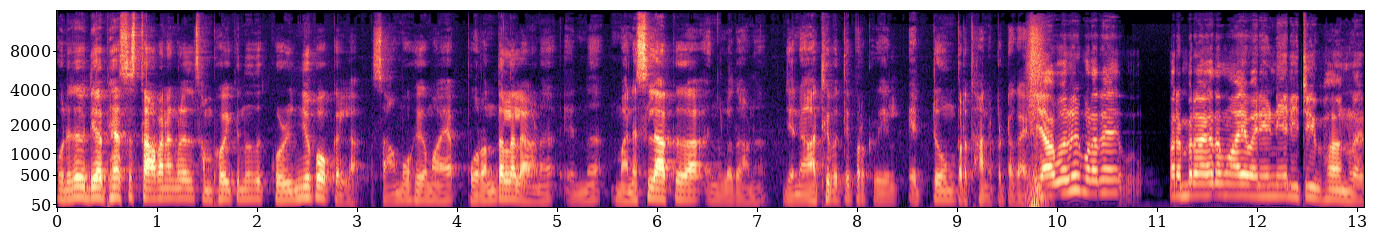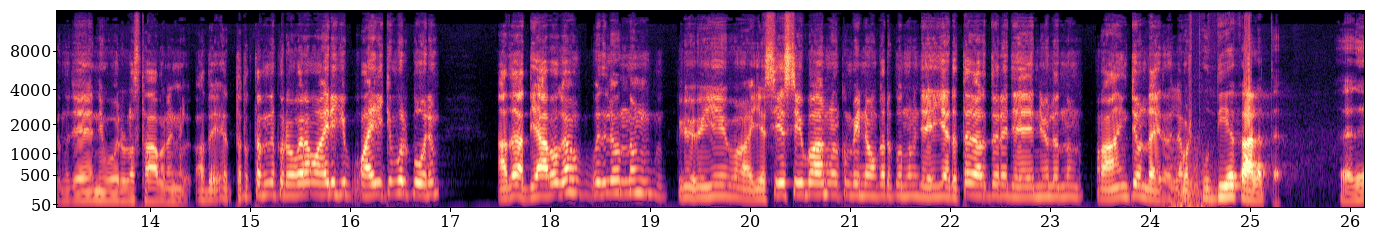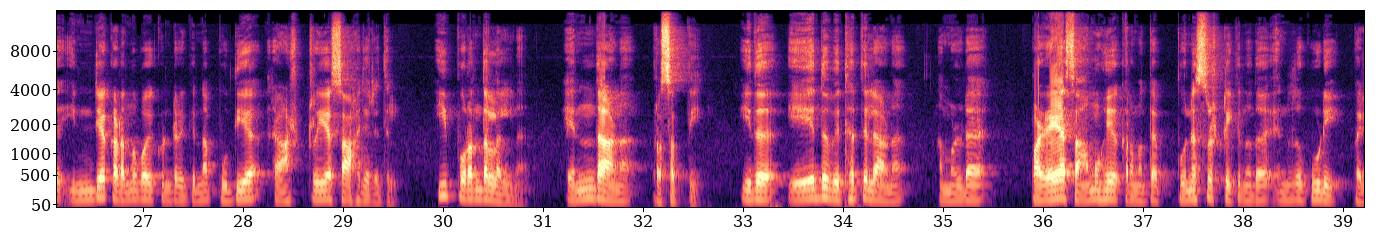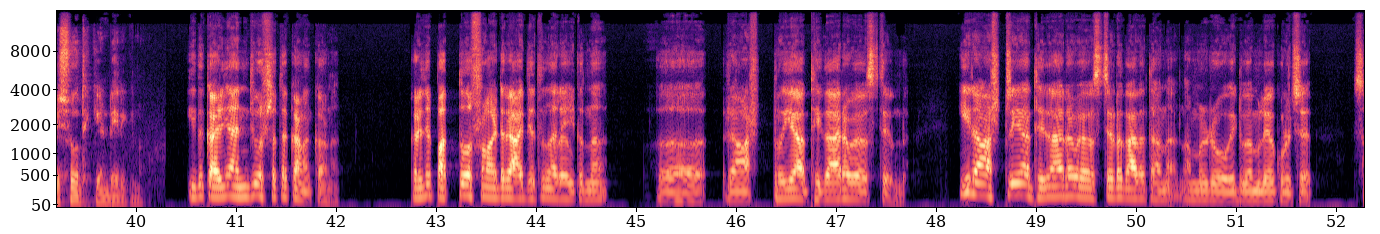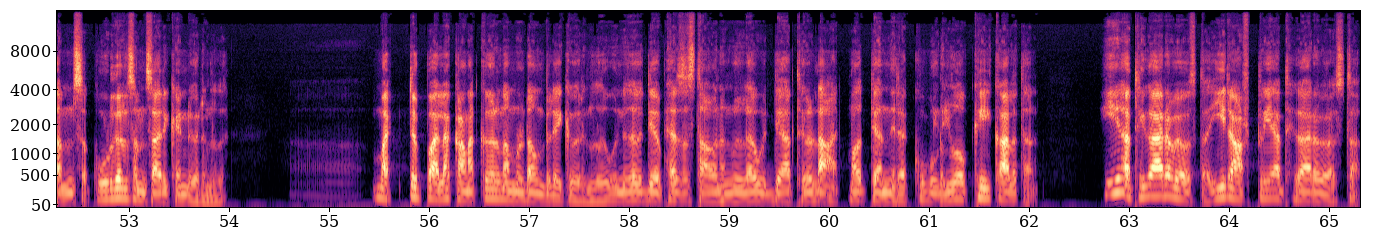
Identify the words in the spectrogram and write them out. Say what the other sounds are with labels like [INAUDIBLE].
ഉന്നത വിദ്യാഭ്യാസ സ്ഥാപനങ്ങളിൽ സംഭവിക്കുന്നത് കൊഴിഞ്ഞുപോക്കല്ല സാമൂഹികമായ പുറന്തള്ളലാണ് എന്ന് മനസ്സിലാക്കുക എന്നുള്ളതാണ് ജനാധിപത്യ പ്രക്രിയയിൽ ഏറ്റവും പ്രധാനപ്പെട്ട കാര്യം. അവർ വളരെ പരമ്പരാഗതമായ വരേണ്യ എലീറ്റ് വിഭാഗങ്ങളായിരുന്നു ജെ എൻ യു പോലുള്ള സ്ഥാപനങ്ങൾ. അത് എത്ര തന്നെ പുരോഗമമായിരിക്കും ആയിരിക്കുമ്പോൾ പോലും അത് അധ്യാപക ഇതിലൊന്നും ഈ എസ് സി എസ് ടി വിഭാഗങ്ങൾക്കും പിന്നോക്കർക്കൊന്നും ഈ അടുത്ത കാലത്ത് വരെ ജെ എൻ യുവിലൊന്നും പ്രാതിനിധ്യം ഉണ്ടായിരുന്നില്ല. പക്ഷേ പുതിയ കാലത്ത് അതായത് ഇന്ത്യ കടന്നുപോയിക്കൊണ്ടിരിക്കുന്ന പുതിയ രാഷ്ട്രീയ സാഹചര്യത്തിൽ ഈ പുറന്തള്ളലിന് എന്താണ് പ്രസക്തി? ഇത് ഏത് വിധത്തിലാണ് നമ്മളുടെ പഴയ സാമൂഹിക ക്രമത്തെ പുനഃസൃഷ്ടിക്കുന്നത് എന്നതുകൂടി പരിശോധിക്കേണ്ടിയിരിക്കുന്നു. ഇത് കഴിഞ്ഞ അഞ്ച് വർഷത്തെ കണക്കാണ്. കഴിഞ്ഞ പത്ത് വർഷമായിട്ട് രാജ്യത്ത് നിലനിൽക്കുന്ന രാഷ്ട്രീയ അധികാര വ്യവസ്ഥയുണ്ട്. ഈ രാഷ്ട്രീയ അധികാര വ്യവസ്ഥയുടെ കാലത്താണ് നമ്മൾ രോഹിത് വെമലയെക്കുറിച്ച് സംസ കൂടുതൽ സംസാരിക്കേണ്ടി വരുന്നത്. മറ്റ് പല കണക്കുകൾ നമ്മളുടെ മുമ്പിലേക്ക് വരുന്നത്. ഉന്നത വിദ്യാഭ്യാസ സ്ഥാപനങ്ങളിലെ വിദ്യാർത്ഥികളുടെ ആത്മഹത്യാ നിരക്ക് കൂടുന്നതൊക്കെ ഈ കാലത്താണ്. ഈ അധികാര വ്യവസ്ഥ ഈ രാഷ്ട്രീയ അധികാര വ്യവസ്ഥ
